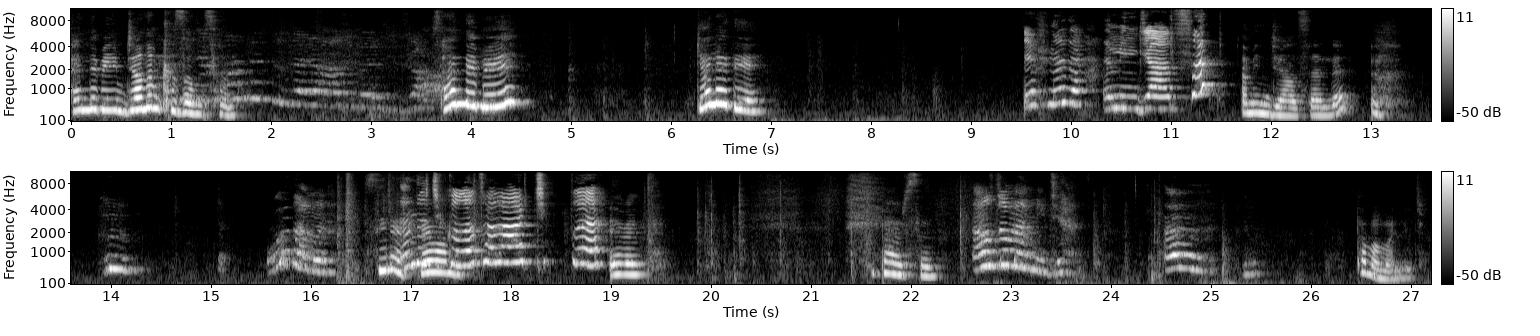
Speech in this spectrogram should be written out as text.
Sen de benim canım kızımsın. Sen de mi? Gel hadi. Defne de Emincansın. Aminci al sen de. Burada mı? Sil Anne devam. çikolatalar çıktı. Evet. Süpersin. Tamam anneciğim.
